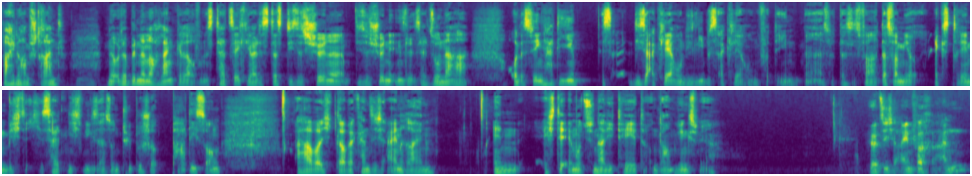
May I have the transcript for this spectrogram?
war ich noch am Strand ne, oder bin da noch lang gelaufen. Ist tatsächlich, weil das, das dieses schöne, diese schöne Insel ist halt so nah und deswegen hat die ist diese Erklärung, die Liebeserklärung verdient. Ne? Also das ist war, das war mir extrem wichtig. Ist halt nicht wie gesagt so ein typischer Partysong, aber ich glaube, er kann sich einreihen in echte Emotionalität und darum ging es mir. Hört sich einfach an,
